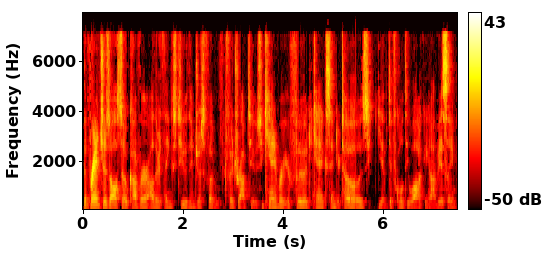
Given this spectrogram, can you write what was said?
the branches also cover other things too than just foot, foot drop too. So you can't invert your foot, you can't extend your toes, you have difficulty walking, obviously.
